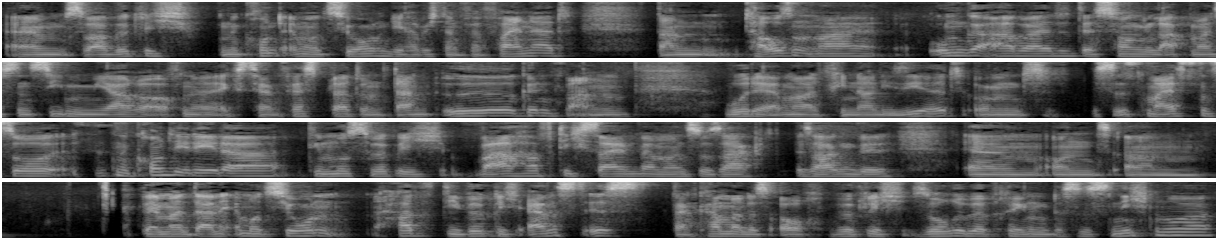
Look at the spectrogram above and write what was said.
Ähm, es war wirklich eine Grundemotion, die habe ich dann verfeinert, dann tausendmal umgearbeitet. Der Song lag meistens sieben Jahre auf einer externen Festplatte und dann irgendwann wurde er mal finalisiert. Und es ist meistens so, es ist eine Grundidee da, die muss wirklich wahrhaftig sein, wenn man so sagt, sagen will. Ähm, und ähm, wenn man da eine Emotion hat, die wirklich ernst ist, dann kann man das auch wirklich so rüberbringen, dass es nicht nur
